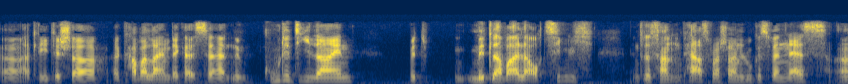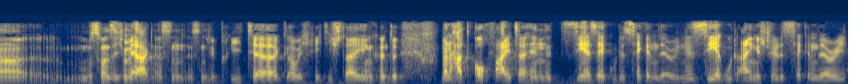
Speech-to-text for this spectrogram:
äh, athletischer äh, Cover-Linebacker ist, der hat eine gute D-Line mit mittlerweile auch ziemlich interessanten Pass-Rushern. Lucas Van Ness, äh, muss man sich merken, ist ein, ist ein Hybrid, der, glaube ich, richtig steil gehen könnte. Man hat auch weiterhin eine sehr, sehr gute Secondary, eine sehr gut eingestellte Secondary.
